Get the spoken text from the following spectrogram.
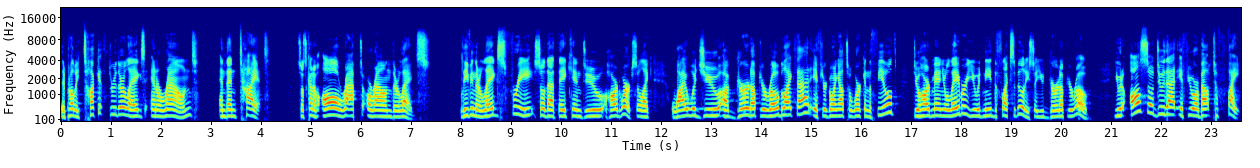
they'd probably tuck it through their legs and around, and then tie it. So it's kind of all wrapped around their legs, leaving their legs free so that they can do hard work. So, like, why would you uh, gird up your robe like that if you're going out to work in the field, do hard manual labor? You would need the flexibility, so you'd gird up your robe. You would also do that if you were about to fight.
